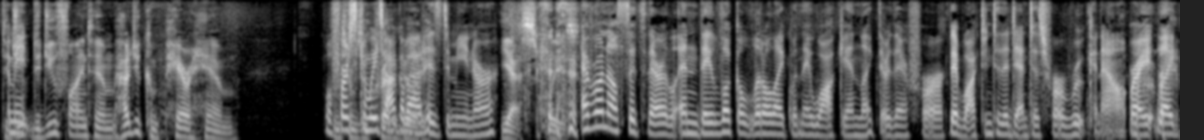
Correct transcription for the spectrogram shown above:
Did I mean, you did you find him? How did you compare him? well, first, can we talk about his demeanor? Yes, please. Everyone else sits there and they look a little like when they walk in, like they're there for, they walked into the dentist for a root canal, right? Like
